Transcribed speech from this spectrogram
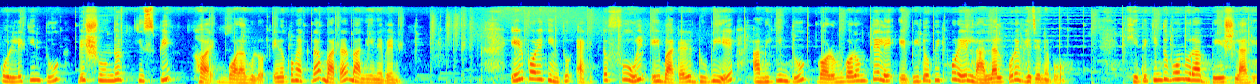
করলে কিন্তু বেশ সুন্দর, ক্রিস্পি হয় বড়াগুলো। এরকম একটা বাটার বানিয়ে নেবেন। এরপরে কিন্তু এক একটা ফুল এই বাটারে ডুবিয়ে আমি কিন্তু গরম গরম তেলে এপিট ওপিট করে লাল লাল করে ভেজে নেব। খেতে কিন্তু বন্ধুরা বেশ লাগে।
